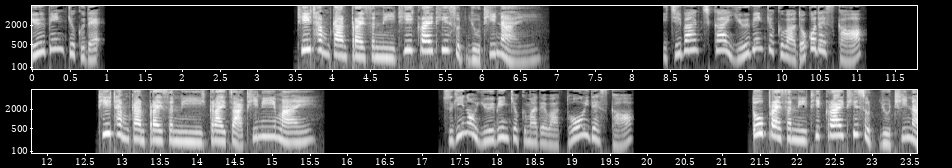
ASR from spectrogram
郵便局でที่ทำการไปรษณีย์ที่ใกล้ที่สุดอยู่ที่ไหน一番近い郵便局はどこですか ที่ทำการไปรษณีย์ไกลจากที่นี่ไหม次の郵便局までは遠いですかตู้ไปรษณีย์ที่ใกล้ที่สุดอยู่ที่ไหน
